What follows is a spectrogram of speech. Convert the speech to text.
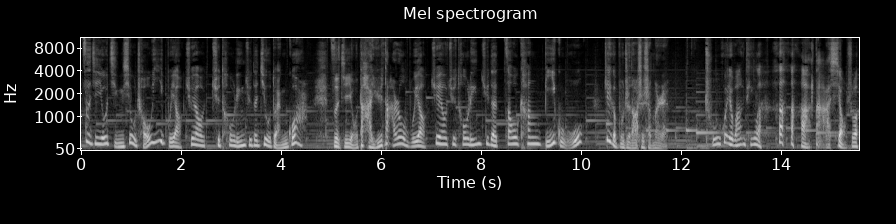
自己有锦绣绸衣不要，却要去偷邻居的旧短褂。”自己有大鱼大肉不要，却要去偷邻居的糟糠鼻骨，这个不知道是什么人。楚惠王听了，哈哈哈大笑说：“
